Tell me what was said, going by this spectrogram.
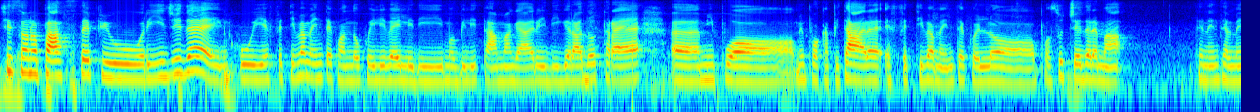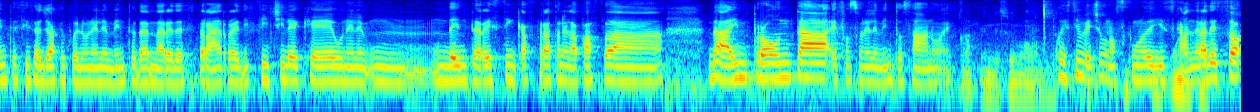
ci sono paste più rigide in cui effettivamente quando quei livelli di mobilità magari di grado 3 eh, mi, può, mi può capitare, effettivamente quello può succedere, ma tendenzialmente si sa già che quello è un elemento da andare ad estrarre, è difficile che un, un, un dente resti incastrato nella pasta da impronta e fosse un elemento sano. Ecco. Ah, sono... Questo invece è uno, uno degli scanner. Adesso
